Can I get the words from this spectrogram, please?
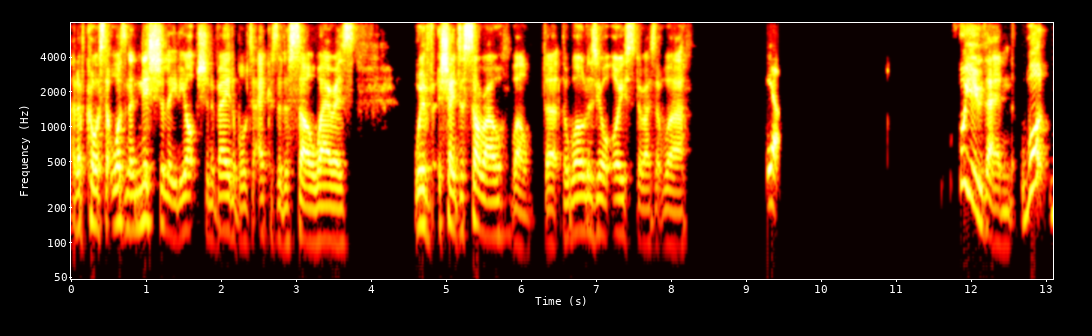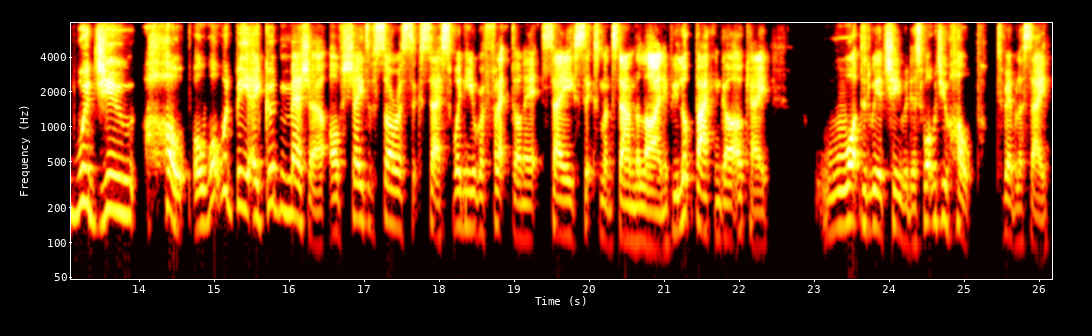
And of course, that wasn't initially the option available to Echoes of the Soul. Whereas with Shades of Sorrow, well, the the world is your oyster, as it were. Yeah for you then, what would you hope or what would be a good measure of Shades of Sorrow's success when you reflect on it, say six months down the line? If you look back and go, okay, what did we achieve with this? What would you hope to be able to say?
